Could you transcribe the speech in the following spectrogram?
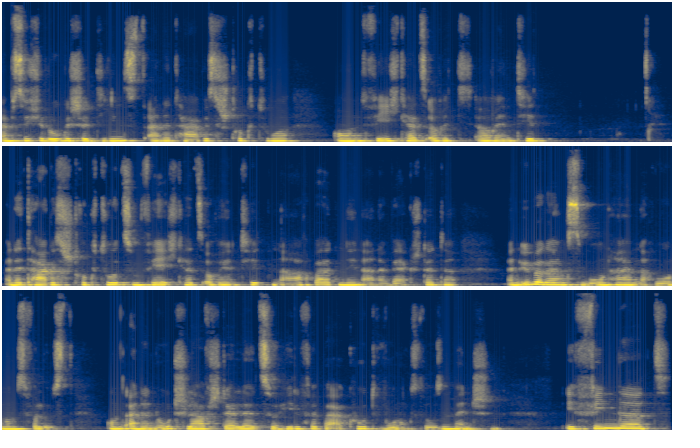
ein psychologischer Dienst, eine Tagesstruktur, und fähigkeitsorientiert eine Tagesstruktur zum fähigkeitsorientierten Arbeiten in einer Werkstätte, ein Übergangswohnheim nach Wohnungsverlust und eine Notschlafstelle zur Hilfe bei akut wohnungslosen Menschen. Ihr findet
